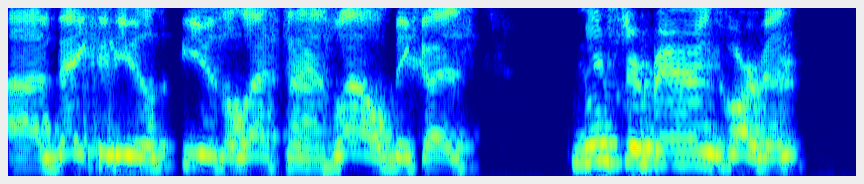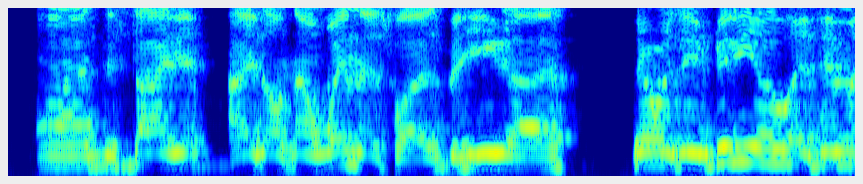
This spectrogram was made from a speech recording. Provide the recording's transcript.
Uh, they could use use a lesson as well because Mr. Baron Corbin uh, decided, I don't know when this was, but he, uh, there was a video of him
